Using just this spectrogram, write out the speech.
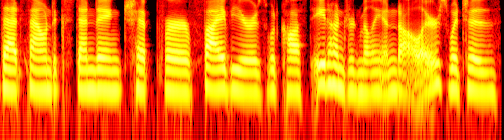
that found extending CHIP for five years would cost $800 million, which is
